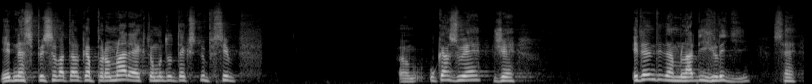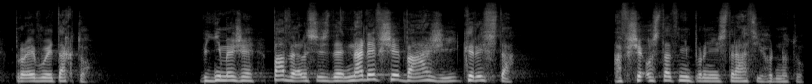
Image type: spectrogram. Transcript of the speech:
Jedna spisovatelka pro mladé k tomuto textu při, um, ukazuje, že identita mladých lidí se projevuje takto. Vidíme, že Pavel si zde nadevše váží Krista a vše ostatní pro něj ztrácí hodnotu.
